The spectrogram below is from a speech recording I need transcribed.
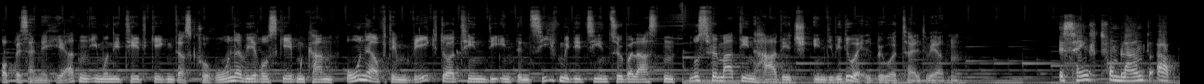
Ob es eine Herdenimmunität gegen das Coronavirus geben kann, ohne auf dem Weg dorthin die Intensivmedizin zu überlasten, muss für Martin Hadic individuell beurteilt werden. Es hängt vom Land ab.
